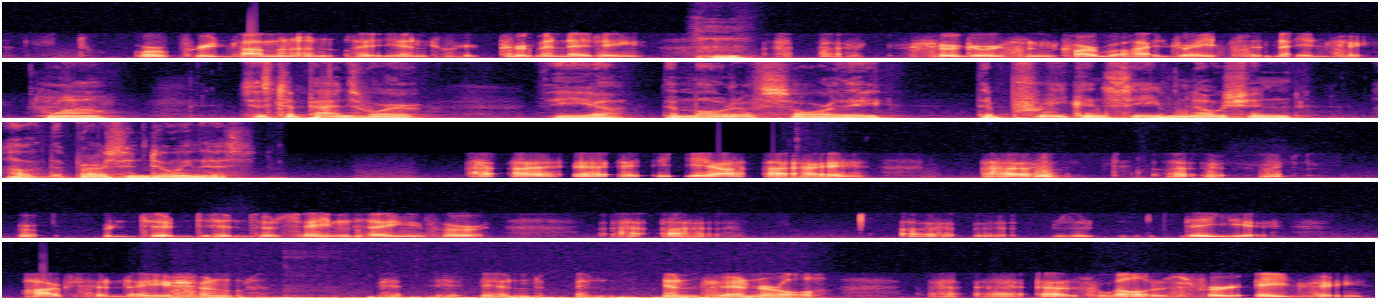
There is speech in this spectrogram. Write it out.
or predominantly incriminating hmm. sugars and carbohydrates in aging. Wow just depends where the uh, the motives or the the preconceived notion of the person doing this. I, I, yeah, I, uh, uh, did, did the same thing for uh, uh, the, the oxidation in in, in general, as well as for aging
